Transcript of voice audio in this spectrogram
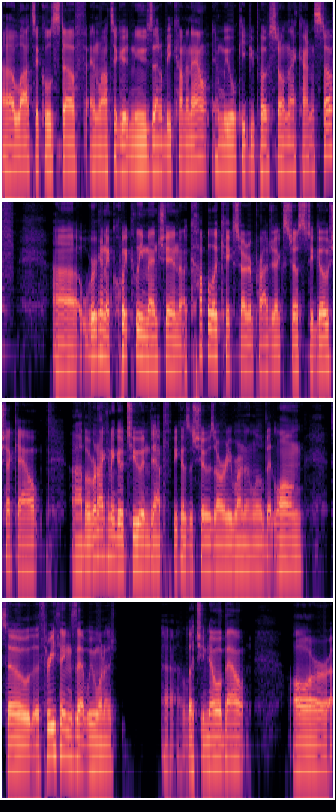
Uh, lots of cool stuff and lots of good news that'll be coming out, and we will keep you posted on that kind of stuff. Uh, we're going to quickly mention a couple of Kickstarter projects just to go check out, uh, but we're not going to go too in depth because the show is already running a little bit long. So the three things that we want to uh, let you know about are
